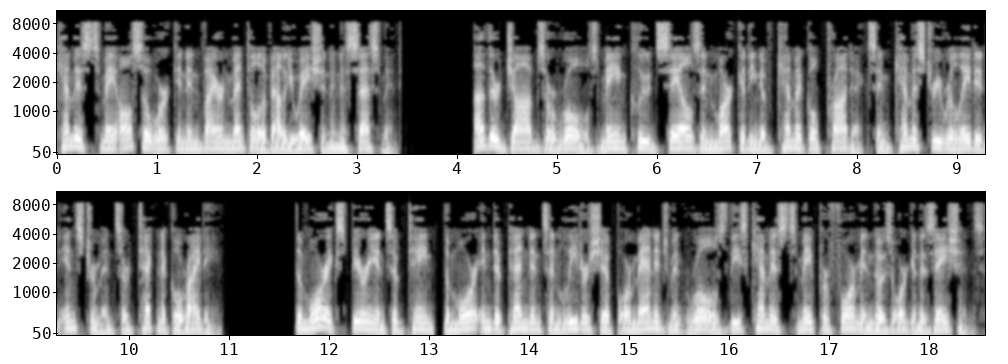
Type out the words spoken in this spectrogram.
Chemists may also work in environmental evaluation and assessment. Other jobs or roles may include sales and marketing of chemical products and chemistry-related instruments or technical writing. The more experience obtained, the more independence and leadership or management roles these chemists may perform in those organizations.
